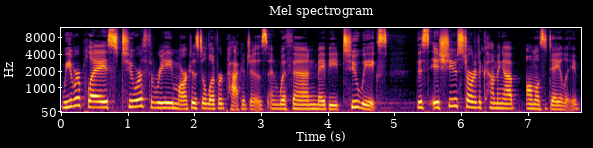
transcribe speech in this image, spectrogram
We replaced two or three marked as delivered packages, and within maybe two weeks, this issue started coming up almost daily.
